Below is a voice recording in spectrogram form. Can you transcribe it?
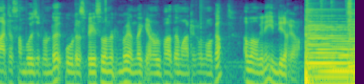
മാറ്റം സംഭവിച്ചിട്ടുണ്ട് കൂടുതൽ സ്പേസ് വന്നിട്ടുണ്ടോ എന്തൊക്കെയാണ് ഉൾഭാഗത്തെ മാറ്റങ്ങൾ നോക്കാം. അപ്പോൾ നമുക്കിനി ഇന്ത്യയിൽ കാണാം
